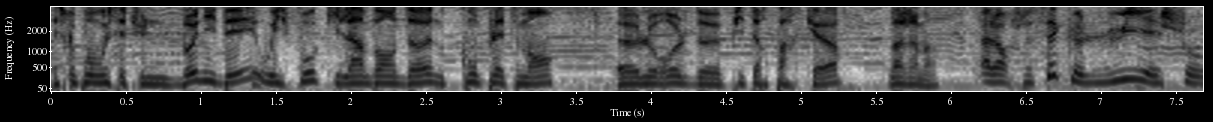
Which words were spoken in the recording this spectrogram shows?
Est-ce que pour vous c'est une bonne idée ou il faut qu'il abandonne complètement euh, le rôle de Peter Parker? Benjamin. Alors je sais que lui est chaud,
